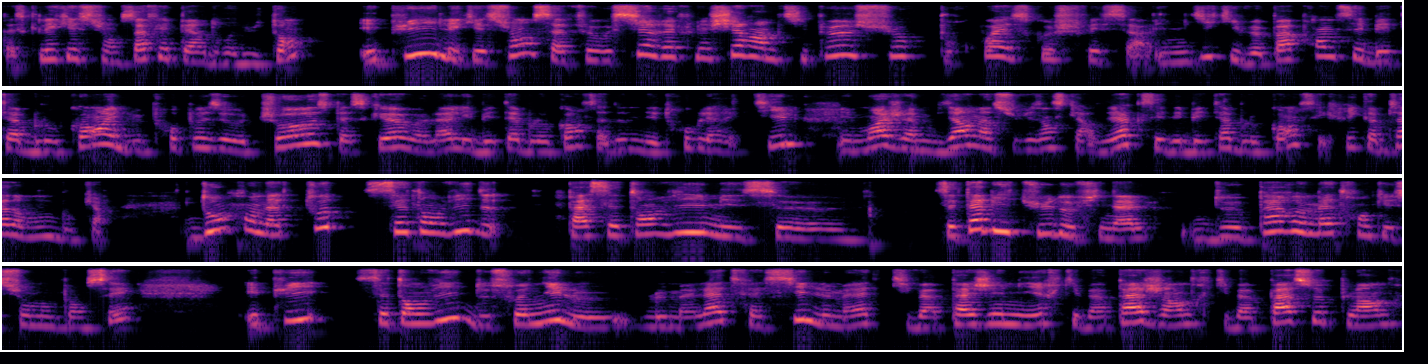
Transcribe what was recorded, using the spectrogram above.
parce que les questions, ça fait perdre du temps, et puis, les questions, ça fait aussi réfléchir un petit peu sur pourquoi est-ce que je fais ça. Il me dit qu'il ne veut pas prendre ses bêta-bloquants et lui proposer autre chose parce que voilà, les bêta-bloquants, ça donne des troubles érectiles. Et moi, j'aime bien l'insuffisance cardiaque, c'est des bêta-bloquants, c'est écrit comme ça dans mon bouquin. Donc, on a toute cette envie de, pas cette envie, mais cette habitude au final de ne pas remettre en question nos pensées et puis, cette envie de soigner le, malade facile, le malade qui va pas gémir, qui va pas geindre, qui va pas se plaindre,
